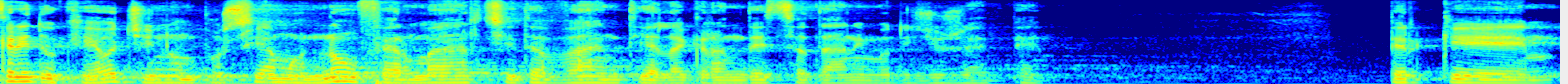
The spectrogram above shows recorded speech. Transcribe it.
credo che oggi non possiamo non fermarci davanti alla grandezza d'animo di Giuseppe, perché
